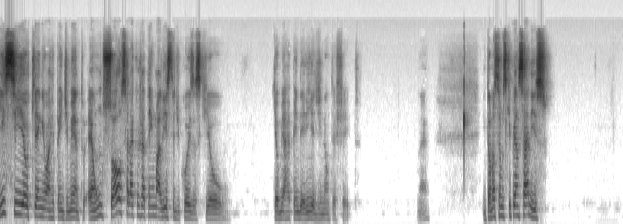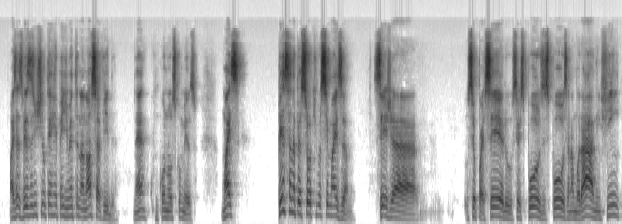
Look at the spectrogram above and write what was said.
E se eu tenho um arrependimento, é um só ou será que eu já tenho uma lista de coisas que eu que eu me arrependeria de não ter feito? Né? Então nós temos que pensar nisso. Mas às vezes a gente não tem arrependimento na nossa vida, né? Conosco mesmo. Mas pensa na pessoa que você mais ama. Seja o seu parceiro, o seu esposo, esposa, namorado, enfim,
